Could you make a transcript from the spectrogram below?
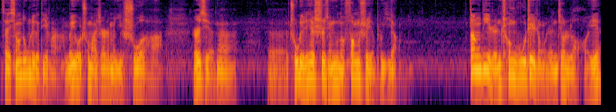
在湘东这个地方啊，没有出马仙这么一说啊，而且呢，呃，处理这些事情用的方式也不一样，当地人称呼这种人叫老爷。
